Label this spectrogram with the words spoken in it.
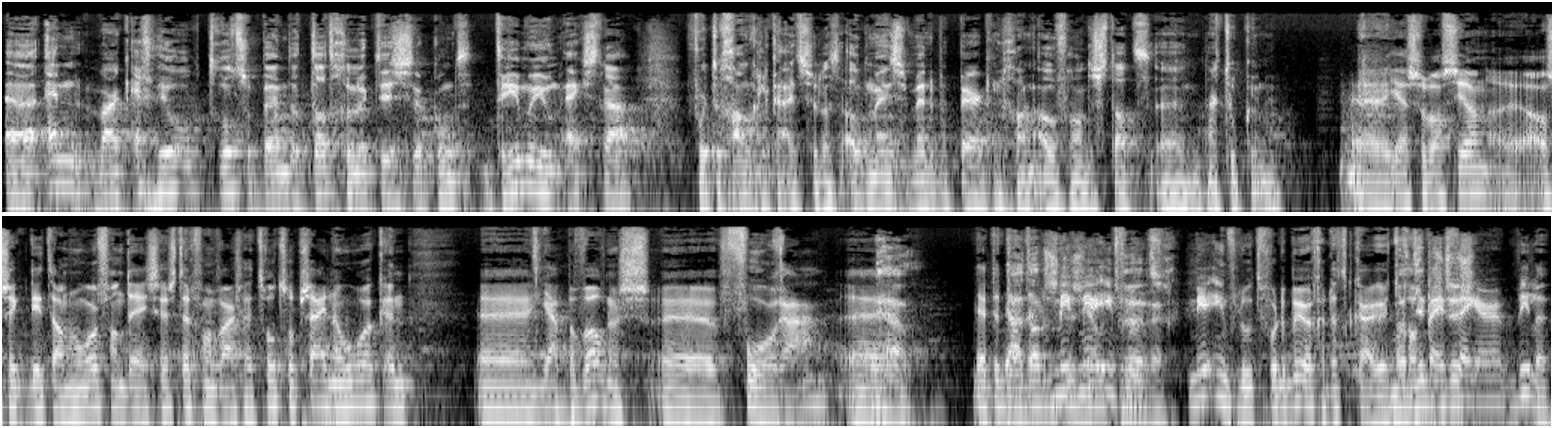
Uh, en waar ik echt heel trots op ben dat dat gelukt is... er komt 3 miljoen extra voor toegankelijkheid... zodat ook mensen met een beperking gewoon overal in de stad uh, naartoe kunnen. Uh, ja, Sebastian, als ik dit dan hoor van D60, van waar zij trots op zijn... dan hoor ik een ja, bewonersfora... ja. Ja, dat, ja, dat is meer, dus meer, invloed, meer, invloed, voor de burger. Dat kan je toch als dus, willen?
